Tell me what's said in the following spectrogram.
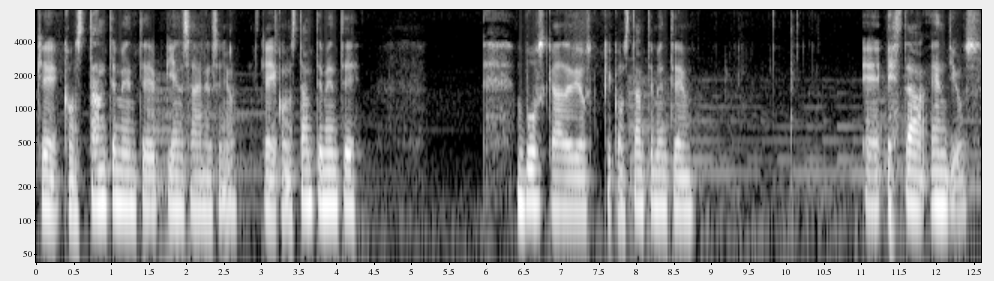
que constantemente piensa en el Señor, que constantemente busca de Dios, que constantemente eh, está en Dios,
